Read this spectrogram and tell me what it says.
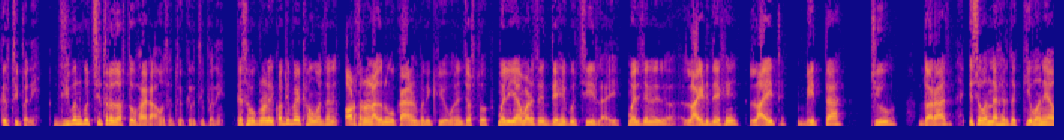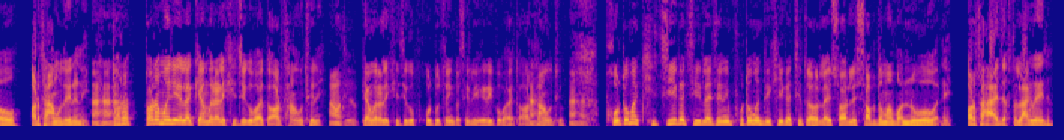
कृति पनि। जीवनको चित्र जस्तो भएर आउँछ त्यो कृति पनि। त्यसो हुनाले कतिपय ठाउँमा चाहिँ अर्थ नलाग्नुको कारण पनि के हो भने जस्तो मैले यहाँबाट चाहिँ देखेको चिजलाई मैले चाहिँ लाइट देखेँ लाइट भित्ता ट्युब दराज यसो भन्दाखेरि त के भने हो? अर्थ आउँदैन नि। तर तर मैले यसलाई क्यामेराले खिचेको भए त अर्थ आउँथ्यो नि। आउँथ्यो। क्यामेराले खिचेको फोटो चाहिँ कसैले हेरेको भए त अर्थ आउँथ्यो। फोटोमा खिचिएका चिजलाई चाहिँ फोटोमा देखिएका चित्रहरूलाई सरले शब्दमा भन्नुभयो भने अर्थ आए जस्तो लाग्दैन।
